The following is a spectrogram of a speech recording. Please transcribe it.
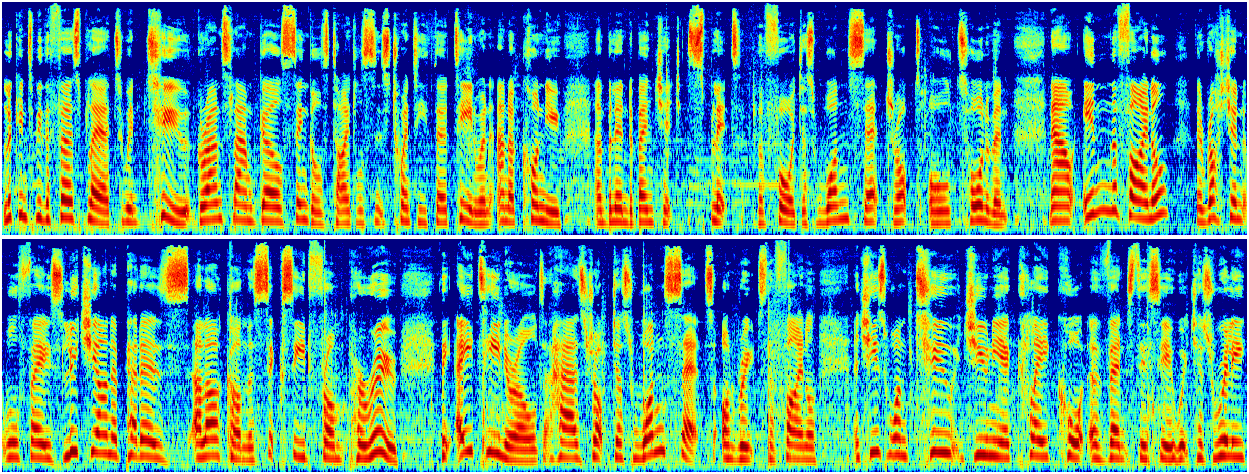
looking to be the first player to win two Grand Slam girls singles titles since 2013 when Anna Konjuh and Belinda Bencic split the four. Just one set dropped all tournament. Now, in the final, the Russian will face Luciana Perez Alarcon, the six seed from Peru. The 18 year old has dropped just one set en route to the final, and she's won two junior clay court events this year, which has really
